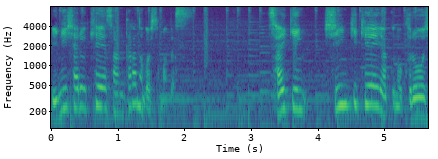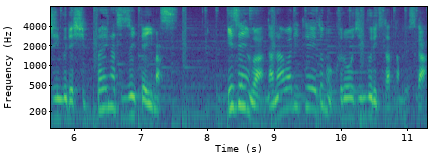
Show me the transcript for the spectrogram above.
イニシャル K さんからのご質問です。最近新規契約のクロージングで失敗が続いています。以前は7割程度のクロージング率だったのですが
